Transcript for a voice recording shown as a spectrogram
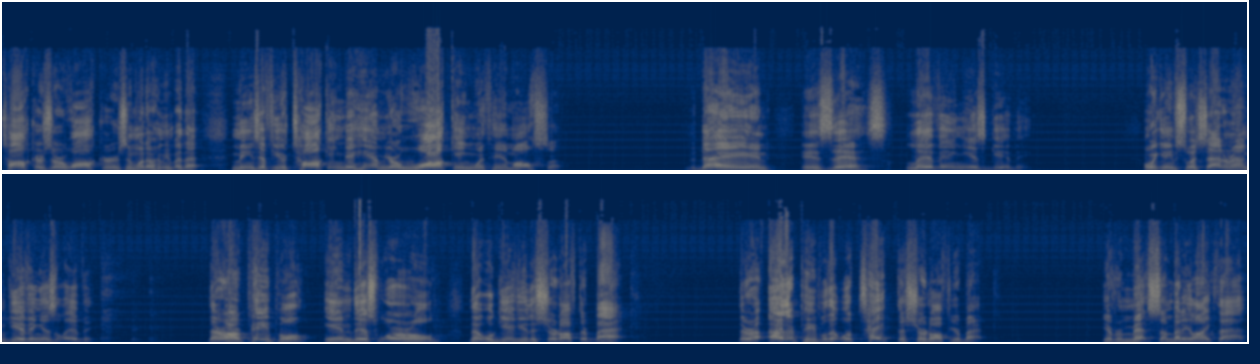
talkers are walkers. And what do I mean by that? It means if you're talking to Him, you're walking with Him also. Today is this living is giving. Or we can even switch that around giving is living. There are people in this world that will give you the shirt off their back. There are other people that will take the shirt off your back. You ever met somebody like that?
